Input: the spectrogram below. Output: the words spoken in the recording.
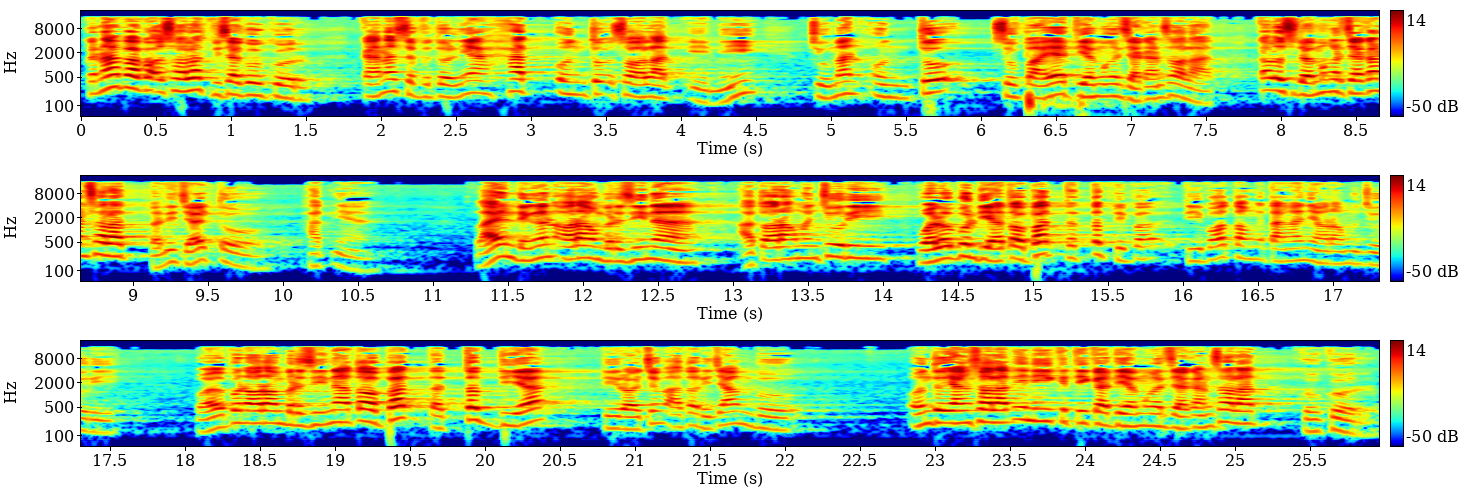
Kenapa kok sholat bisa gugur? Karena sebetulnya hat untuk sholat ini cuman untuk supaya dia mengerjakan sholat. Kalau sudah mengerjakan sholat berarti jatuh hatnya. Lain dengan orang berzina atau orang mencuri, walaupun dia tobat tetap dipotong tangannya orang mencuri. Walaupun orang berzina tobat tetap dia dirojum atau dicambuk. Untuk yang sholat ini ketika dia mengerjakan sholat gugur.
